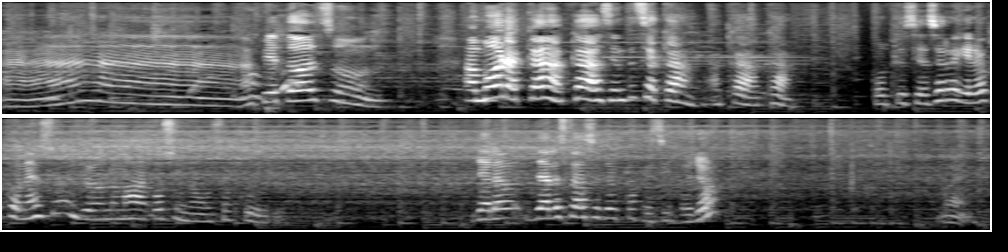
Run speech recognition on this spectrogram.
Ah, Fietolsun. Amor, acá, acá, siéntese acá, acá, acá. Porque si hace reguero con eso, yo no más hago sino sacudirlo. Ya, lo, ya le estoy haciendo el cafecito, ¿yo? Bueno.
